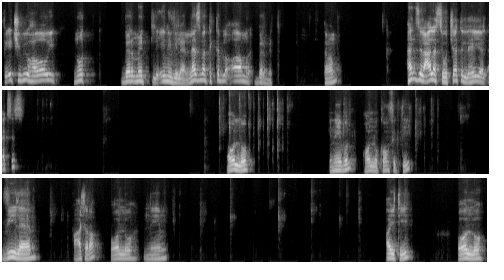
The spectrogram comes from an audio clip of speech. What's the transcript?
في HP وهواوي not permit ل any VLAN. لازم تكتب له أمر permit تمام؟ هنزل على السويتشات اللي هي الأكسس. أقول له enable. أقول له config t. vlan 10 واقول له name it واقول له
